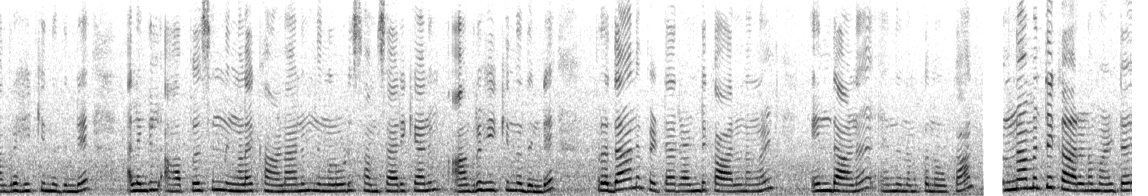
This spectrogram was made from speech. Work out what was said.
ആഗ്രഹിക്കുന്നതിന്റെ അല്ലെങ്കിൽ ആ പേഴ്സൺ നിങ്ങളെ കാണാനും നിങ്ങളോട് സംസാരിക്കാനും ആഗ്രഹിക്കുന്നതിന്റെ പ്രധാനപ്പെട്ട രണ്ട് കാരണങ്ങൾ എന്താണ് എന്ന് നമുക്ക് നോക്കാം. ഒന്നാമത്തെ കാരണമായിട്ട്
